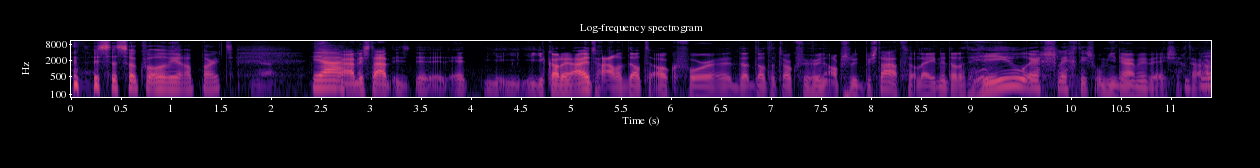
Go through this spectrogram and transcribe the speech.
dus dat is ook wel weer apart. Ja. Ja, Ja, er staat, eh, eh, het- je, kan eruit halen dat, ook voor, eh, dat, dat het ook voor hun absoluut bestaat. Alleen eh, dat het heel erg slecht is om je daarmee bezig te houden.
